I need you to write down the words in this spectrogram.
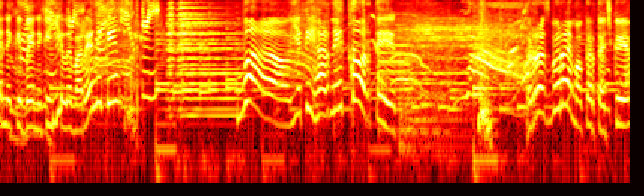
Еники беники їли вареники. Вау, який гарний тортик! Розберемо карточки.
